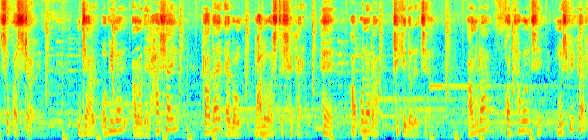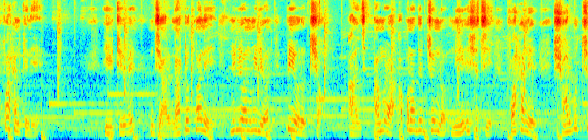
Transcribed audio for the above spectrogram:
সুপারস্টার যার অভিনয় আমাদের হাসায়, কাদায় এবং ভালোবাসতে শেখায়। হ্যাঁ আপনারা ঠিকই ধরেছেন। আমরা কথা বলছি মুশফিকার ফারহানকে নিয়ে। ইউটিউবে, যার নাটক মানে মিলিয়ন মিলিয়ন প্রিয়র উৎসব আজ আমরা আপনাদের জন্য নিয়ে এসেছি ফারহানের সর্বোচ্চ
